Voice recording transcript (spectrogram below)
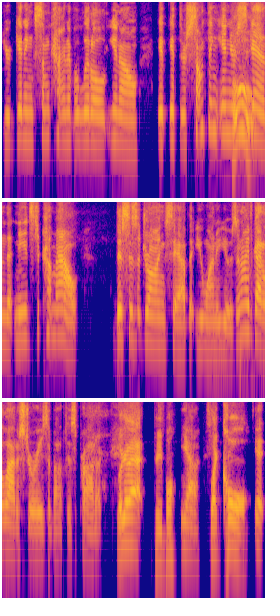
you're getting some kind of a little, you know, if, if there's something in your Ooh. skin that needs to come out, this is a drawing salve that you want to use. And I've got a lot of stories about this product. Look at that, people. Yeah. It's like coal. It,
